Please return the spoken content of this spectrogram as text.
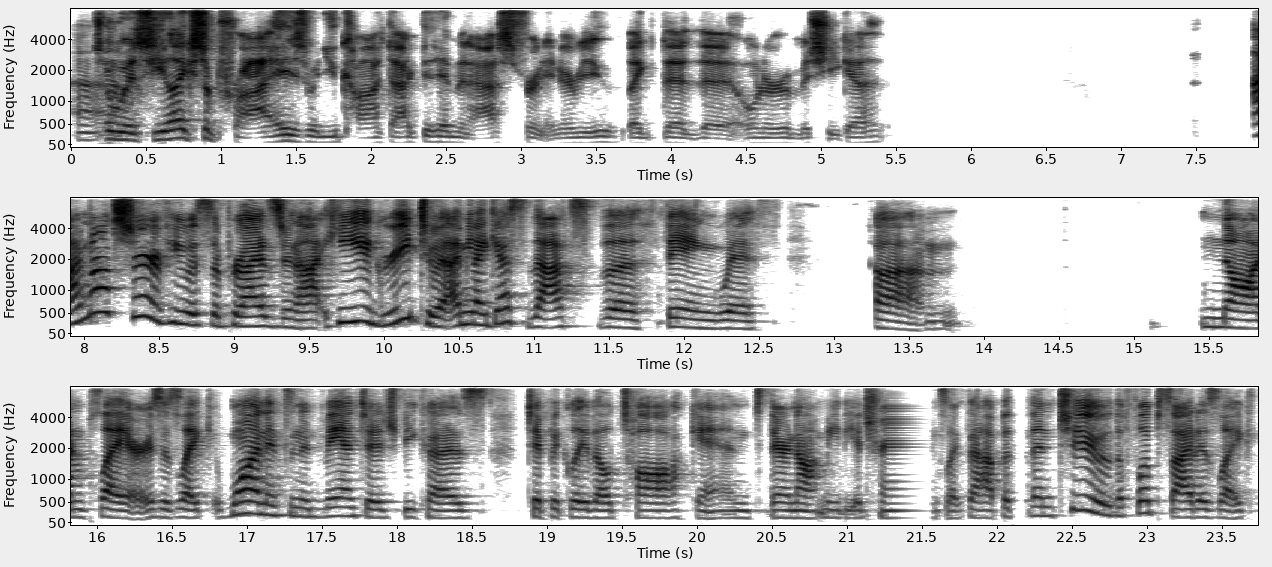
Um, so was he like surprised when you contacted him and asked for an interview, like the the owner of Mashika? I'm not sure if he was surprised or not. He agreed to it. I mean, I guess that's the thing with um, non-players is like one it's an advantage because typically they'll talk and they're not media trainings like that but then two the flip side is like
